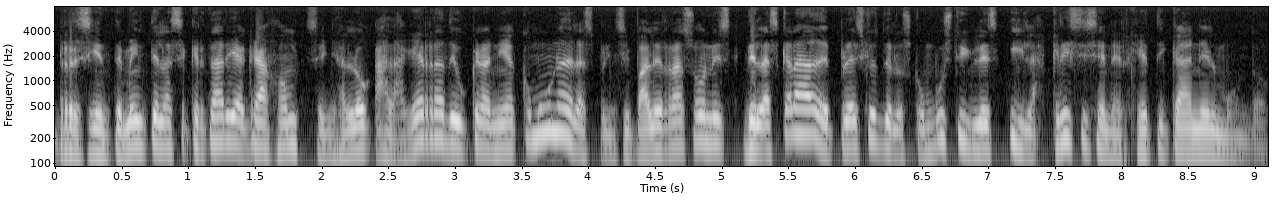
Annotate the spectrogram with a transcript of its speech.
Recientemente la secretaria Graham señaló a la guerra de Ucrania como una de las principales razones de la escalada de precios de los combustibles y la crisis energética en el mundo.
